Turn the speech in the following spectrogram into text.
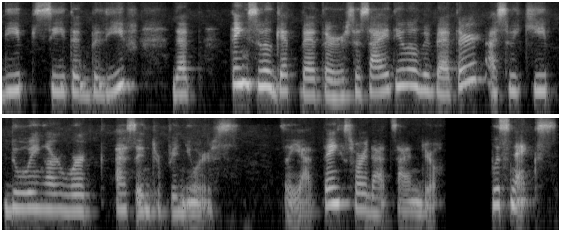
deep-seated belief that things will get better. Society will be better as we keep doing our work as entrepreneurs. So, yeah, thanks for that, Sandro. Who's next?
